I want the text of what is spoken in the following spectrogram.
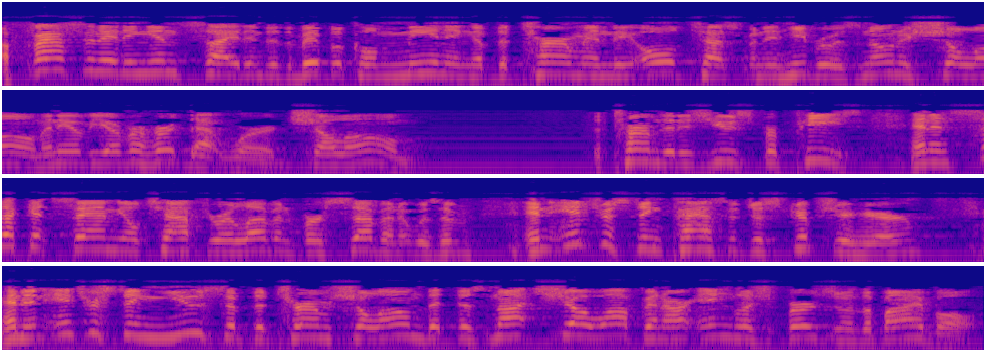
A fascinating insight into the biblical meaning of the term in the Old Testament in Hebrew is known as shalom. Any of you ever heard that word? Shalom. The term that is used for peace. And in 2 Samuel chapter 11 verse 7, it was a, an interesting passage of scripture here and an interesting use of the term shalom that does not show up in our English version of the Bible.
